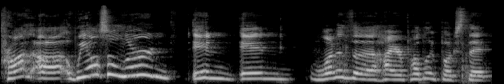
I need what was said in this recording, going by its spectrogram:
Pro, uh, we also learned in in one of the High Republic books that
